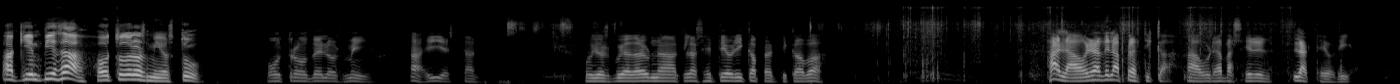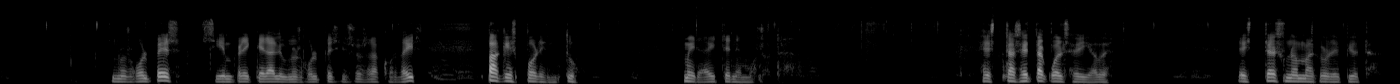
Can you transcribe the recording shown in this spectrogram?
Aquí empieza otro de los míos, tú. Otro de los míos. Ahí están. Hoy os voy a dar una clase teórica práctica, va. A la hora de la práctica. Ahora va a ser la teoría. Unos golpes, siempre hay que darle unos golpes, si os acordáis, para que exponen tú. Mira, ahí tenemos otra. Esta seta, ¿cuál sería? A ver. Esta es una macrolepiota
